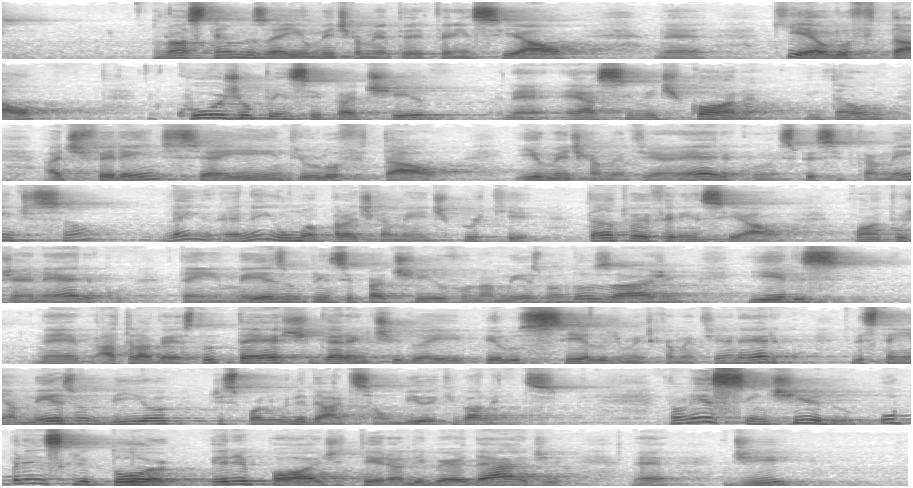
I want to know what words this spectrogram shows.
Nós temos aí um medicamento referencial, né, que é o Luftal, cujo princípio ativo né, é a simeticona. Então, a diferença aí entre o Luftal e o medicamento genérico, especificamente, são nem, é nenhuma praticamente, porque tanto o referencial quanto o genérico têm o mesmo princípio ativo, na mesma dosagem, e eles, né, através do teste garantido aí pelo selo de medicamento genérico, eles têm a mesma biodisponibilidade, são bioequivalentes. Então, nesse sentido, o prescritor ele pode ter a liberdade né, de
